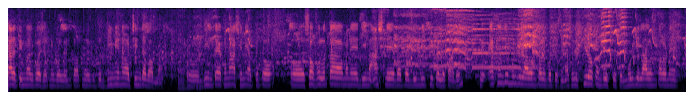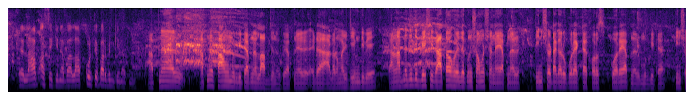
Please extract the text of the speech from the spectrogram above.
সাড়ে তিন মাস বয়স আপনি বললেন তো আপনার তো ডিমে নেওয়ার চিন্তা ভাবনা। হ্যাঁ। তো ডিম তো এখনও আসেনি আপনি তো সফলতা মানে ডিম আসলে বা ডিম বিক্রি করলে পাবেন। তো এখন যে মুরগি লালন পালন করতেছেন আসলে কীরকম বুঝতেছেন? মুরগি লালন পালনে লাভ আছে কিনা বা লাভ করতে পারবেন কিনা আপনি? আপনার আপনার ফার্ম মুরগিটা আপনার লাভজনক আপনার এটা আঠারো মাস ডিম দিবে। কারণ আপনার যদি বেশি রাতাও হয়ে যায় কোনো সমস্যা নেই। আপনার তিনশো টাকার উপরে একটা খরচ পরে আপনার মুরগিটা তিনশো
